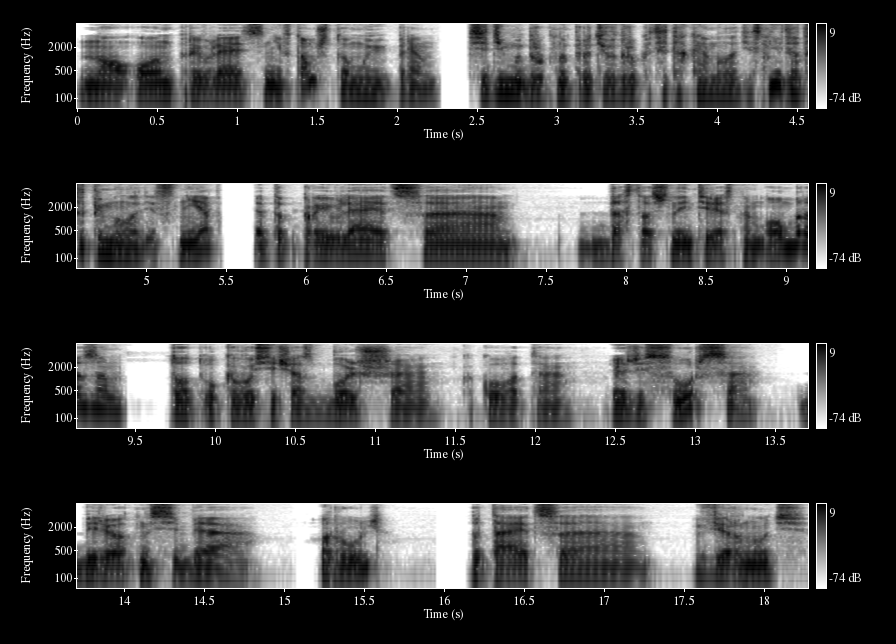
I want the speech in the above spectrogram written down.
но он проявляется не в том, что мы прям сидим и друг напротив друга, ты такая молодец, нет, это ты молодец, нет. Это проявляется достаточно интересным образом. Тот, у кого сейчас больше какого-то ресурса, берет на себя руль, пытается вернуть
